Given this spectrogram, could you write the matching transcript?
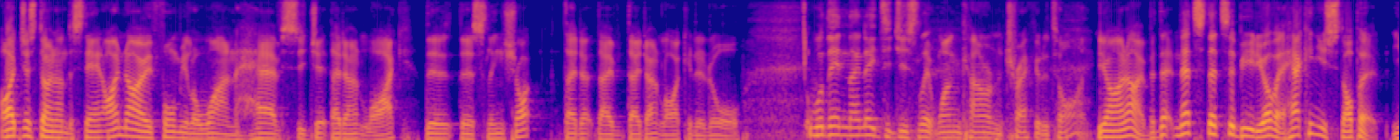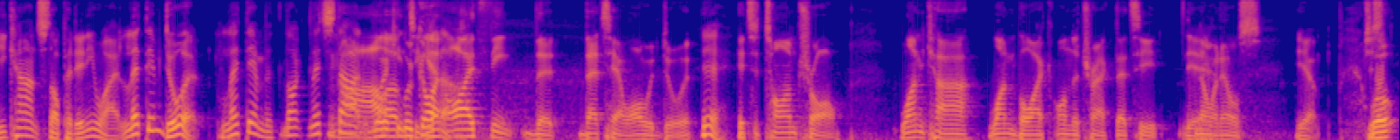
I just don't understand. I know Formula One have suggest they don't like the the slingshot. They don't they they don't like it at all. Well, then they need to just let one car on the track at a time. Yeah, I know, but that, that's that's the beauty of it. How can you stop it? You can't stop it anyway. Let them do it. Let them like. Let's start Nah, working look, together. I, I think that that's how I would do it. Yeah. It's a time trial. One car, one bike on the track. That's it. Yeah. No one else. yeah. Just, well,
